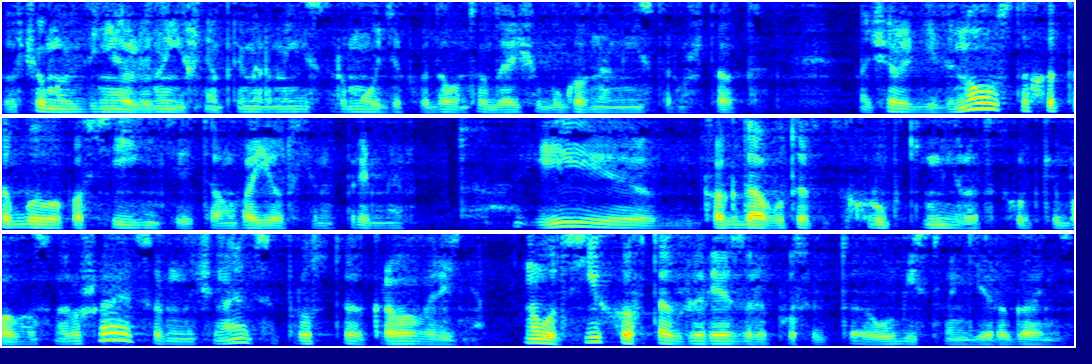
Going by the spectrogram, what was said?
в чем обвиняли нынешнего премьер-министра Моди, когда он тогда еще был главным министром штата. В начале 90-х это было по всей Индии, там в Айотхе, например. И когда вот этот хрупкий мир, этот хрупкий баланс нарушается, начинается просто кровавая резня. Ну вот сихов также резали после убийства Индира Ганди.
